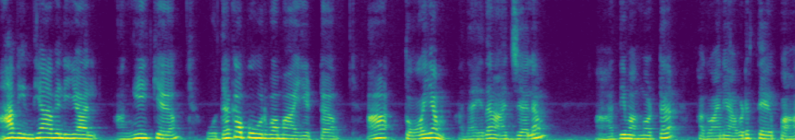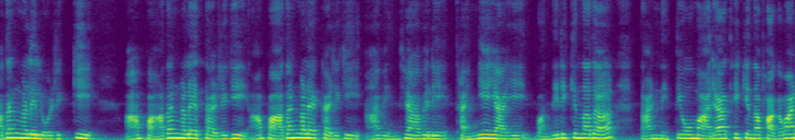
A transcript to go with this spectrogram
ആ വിന്ധ്യാവലിയാൽ അങ്ങേക്ക് ഉദകപൂർവമായിട്ട് ആ തോയം അതായത് ആ ജലം ആദ്യം അങ്ങോട്ട് ഭഗവാനെ അവിടുത്തെ പാദങ്ങളിൽ ഒഴുക്കി ആ പാദങ്ങളെ തഴുകി ആ പാദങ്ങളെ കഴുകി ആ വിന്ധ്യാവലി ധന്യയായി വന്നിരിക്കുന്നത് താൻ നിത്യവും ആരാധിക്കുന്ന ഭഗവാൻ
